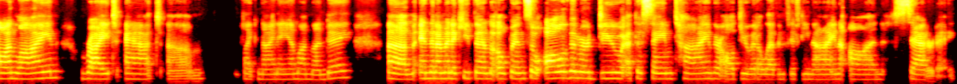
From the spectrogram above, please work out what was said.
online right at like 9 a.m. on Monday. Um, and then I'm going to keep them open. So all of them are due at the same time. They're all due at 11:59 on Saturday.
